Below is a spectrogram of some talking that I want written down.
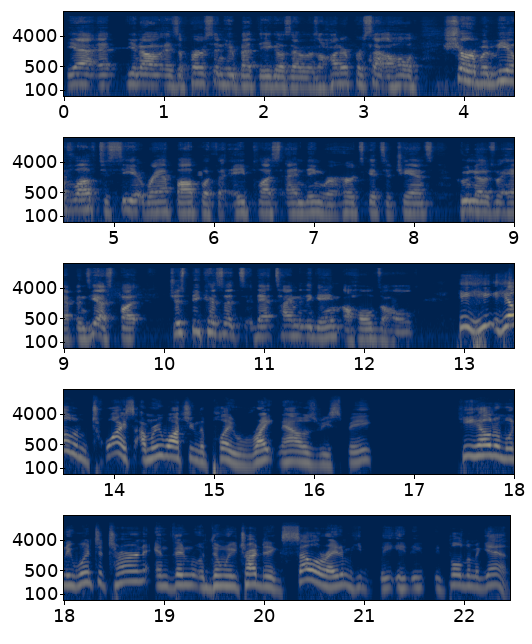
Yeah, and, you know, as a person who bet the Eagles that it was 100% a hold, sure, would we have loved to see it wrap up with an A plus ending where Hurts gets a chance? Who knows what happens? Yes, but just because it's that time of the game, a hold's a hold. He, he held him twice. I'm rewatching the play right now as we speak. He held him when he went to turn, and then then when he tried to accelerate him, he he, he pulled him again.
